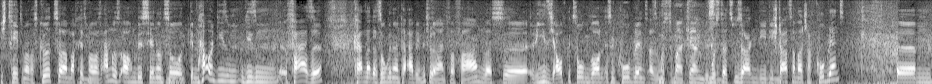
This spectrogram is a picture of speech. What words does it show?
ich trete mal was kürzer, mache jetzt mal was anderes auch ein bisschen und so. Und genau in diesem, in diesem Phase kam dann das sogenannte AB-Mittelrhein-Verfahren, was äh, riesig aufgezogen worden ist in Koblenz. Also Das musst du mal erklären ein bisschen. muss dazu sagen, die, die Staatsanwaltschaft Koblenz ähm,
